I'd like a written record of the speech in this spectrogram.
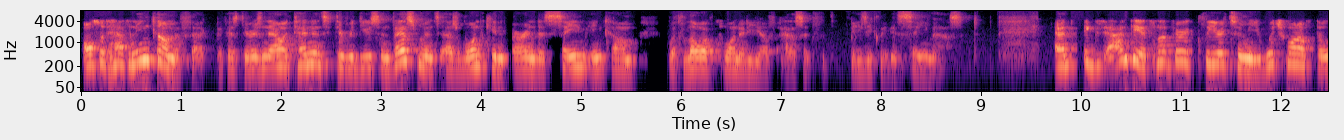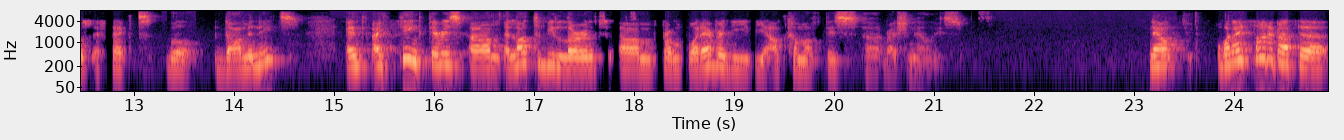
also it has an income effect because there is now a tendency to reduce investments as one can earn the same income with lower quantity of asset basically the same asset. And ex it's not very clear to me which one of those effects will dominate. And I think there is um, a lot to be learned um, from whatever the, the outcome of this uh, rationale is. Now, when I thought about the,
